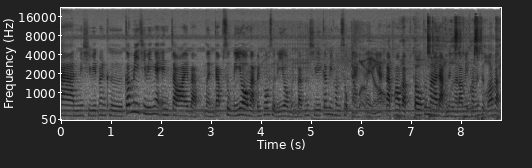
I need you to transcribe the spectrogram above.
การมีชีวิตมันคือ ก็มีชีวิตไง enjoy แบบเหมือนกับสุขนิยมอะเป็นพวกสุขนิยมเหมือนแบบมีชีวิตก็มีความสุขไงอะไรอย่างเงี้ยแต่พอแบบโตขึ้นมาระดับหนึ่งอะเรามีความรู้สึกว่าแบบ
